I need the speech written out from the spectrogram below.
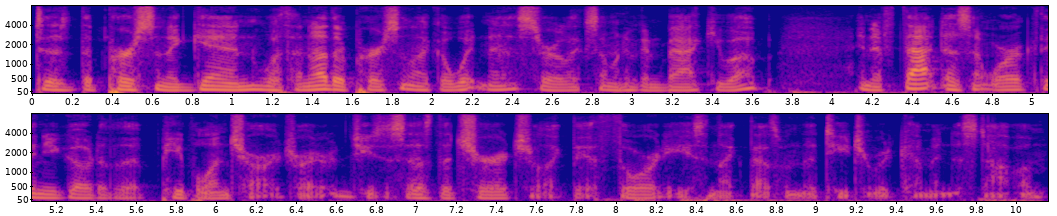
to the person again with another person, like a witness or like someone who can back you up. And if that doesn't work, then you go to the people in charge, right? Or Jesus says the church or like the authorities, and like that's when the teacher would come in to stop him.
